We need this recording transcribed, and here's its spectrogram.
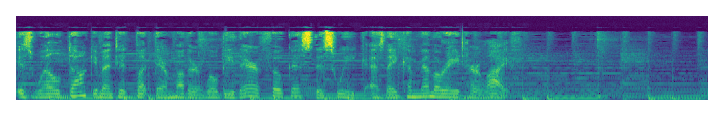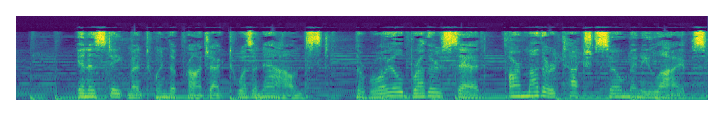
is well documented but their mother will be their focus this week as they commemorate her life. In a statement when the project was announced, the royal brothers said, Our mother touched so many lives.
